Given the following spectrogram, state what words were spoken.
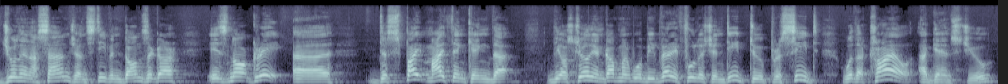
Julian Assange and Stephen Donziger is not great. Uh, despite my thinking that the Australian government would be very foolish indeed to proceed with a trial against you,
